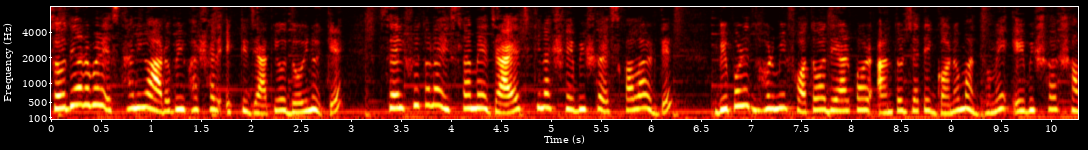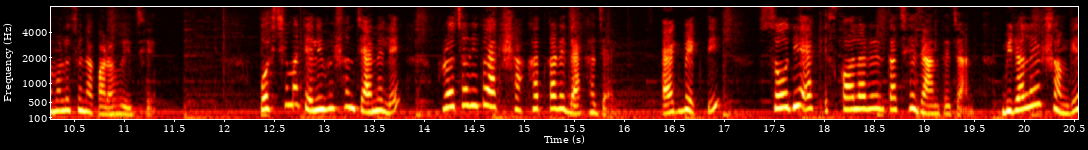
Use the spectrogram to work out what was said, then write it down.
সৌদি আরবের স্থানীয় আরবি ভাষার একটি জাতীয় দৈনিকে সেলফি তোলা ইসলামে জায়েজ কিনা সে বিষয়ে স্কলারদের বিপরীত ধর্মী ফতোয়া দেওয়ার পর আন্তর্জাতিক গণমাধ্যমে এ বিষয়ে সমালোচনা করা হয়েছে। পশ্চিমা টেলিভিশন চ্যানেলে প্রচারিত এক সাক্ষাৎকারে দেখা যায়, এক ব্যক্তি সৌদি এক স্কলারের কাছে জানতে চান, বিড়ালের সঙ্গে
